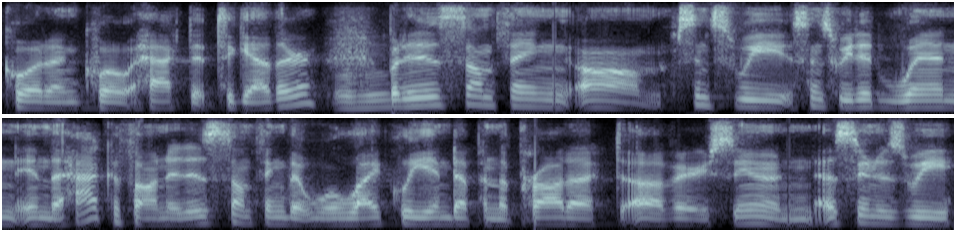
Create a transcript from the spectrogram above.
quote unquote hacked it together. Mhm. But it is something um, since we since we did win in the hackathon, it is something that will likely end up in the product uh, very soon. As soon as we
